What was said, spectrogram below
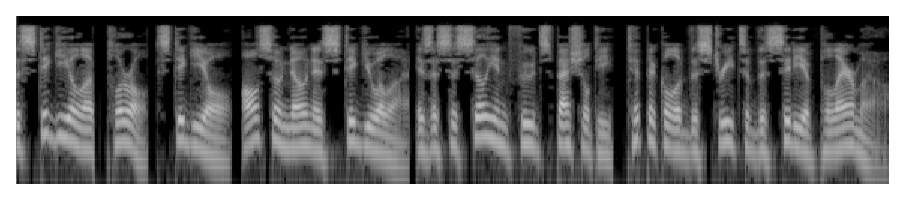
The stigghiola plural, stigghiole, also known as stiguola is a Sicilian food specialty, typical of the streets of the city of Palermo.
